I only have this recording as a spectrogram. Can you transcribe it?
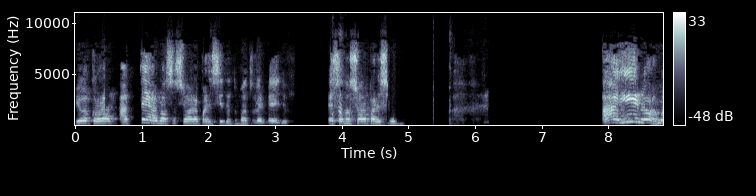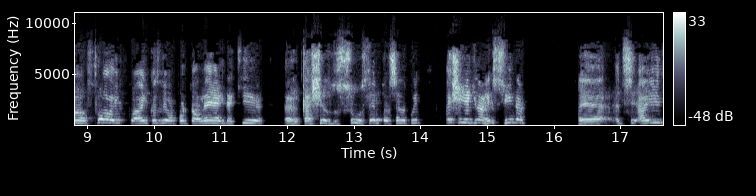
eu colorado, até a Nossa Senhora Aparecida do Manto Vermelho. Essa Nossa Senhora Aparecida. Aí, meu irmão, foi, aí quando veio a Porto Alegre, aqui, eh, Caxias do Sul, sempre torcendo por Aí cheguei aqui na Restinga, é, aí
